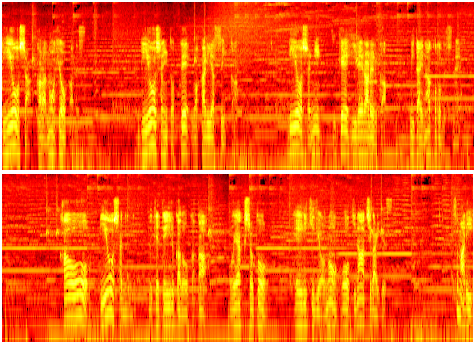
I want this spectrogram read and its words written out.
利用者からの評価です。利用者にとって分かりやすいか、利用者に受け入れられるか、みたいなことですね。顔を利用者に向けているかどうかが、お役所と営利企業の大きな違いです。つまり、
